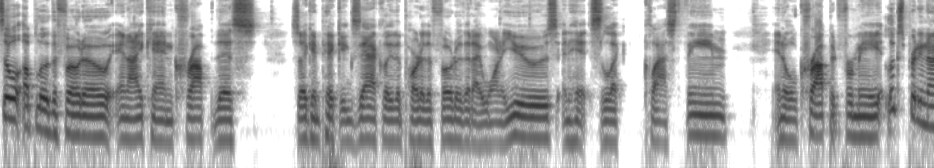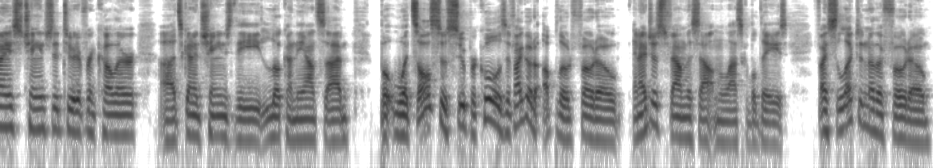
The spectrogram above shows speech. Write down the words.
So we'll upload the photo and I can crop this so I can pick exactly the part of the photo that I want to use and hit select class theme and it will crop it for me. It looks pretty nice, changed it to a different color. Uh, it's going to change the look on the outside. But what's also super cool is if I go to upload photo, and I just found this out in the last couple days, if I select another photo,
